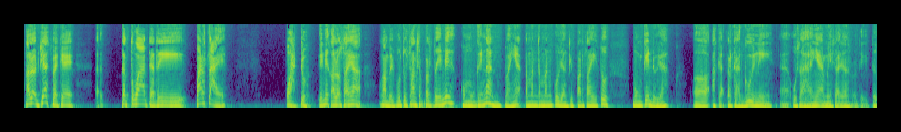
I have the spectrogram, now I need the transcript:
Kalau dia sebagai eh, ketua dari partai, waduh, ini kalau saya ngambil putusan seperti ini, kemungkinan banyak teman-temanku yang di partai itu mungkin tuh ya eh, agak terganggu ini eh, usahanya misalnya seperti itu.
